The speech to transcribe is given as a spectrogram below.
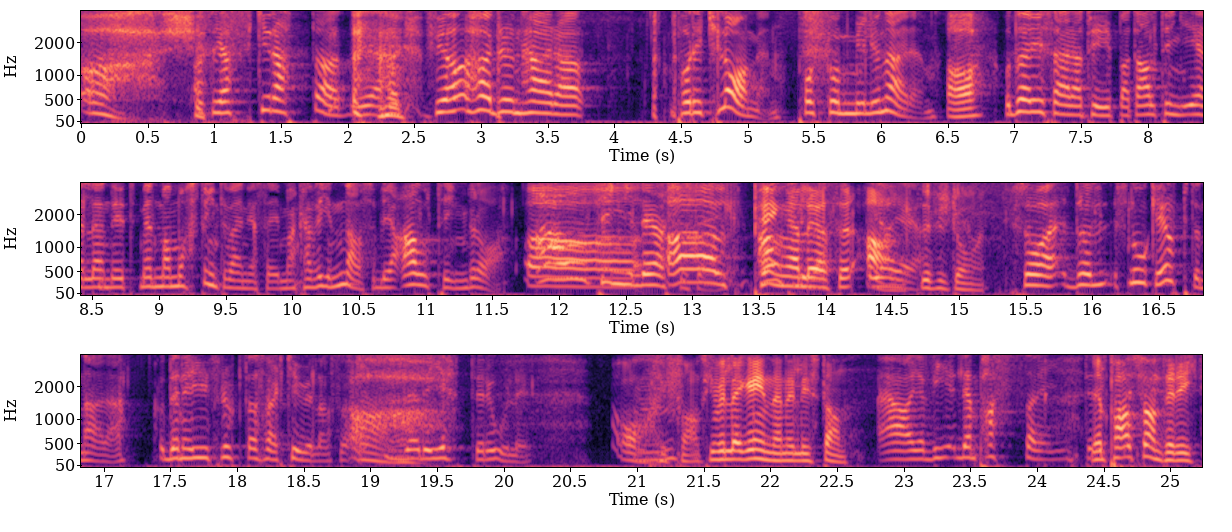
Oh, shit. Alltså jag skrattade. För jag hörde den här äh, på reklamen, Postkodmiljonären. Ja. Och då är det så här typ att allting är eländigt men man måste inte vänja sig, man kan vinna så blir allting bra. Allting löser sig. Allt, pengar bra. löser allt. Ja, ja. Det förstår man. Så då snokade jag upp den här. Och den är ju fruktansvärt kul alltså. Ah. Den är jätterolig. Åh fy fan. Ska vi lägga in den i listan? Ja, jag vet, den passar inte. Den passar inte riktigt.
